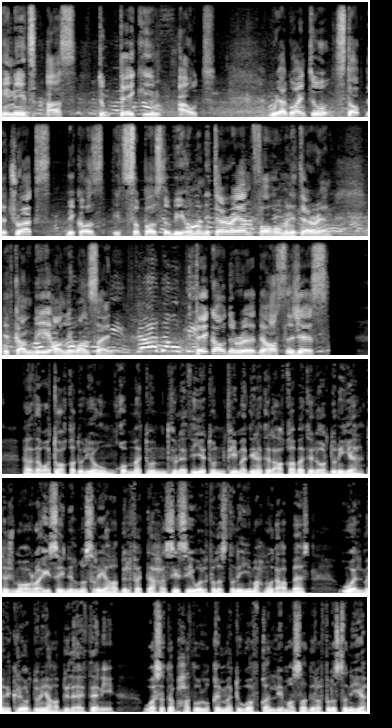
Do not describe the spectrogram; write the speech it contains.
he needs us to take him out. We are going to stop the trucks because it's supposed to be humanitarian for humanitarian. It can't be only one side. Take out the, the hostages. هذا وتعقد اليوم قمة ثلاثية في مدينة العقبة الأردنية تجمع الرئيسين المصري عبد الفتاح السيسي والفلسطيني محمود عباس والملك الأردني عبد الله الثاني وستبحث القمة وفقا لمصادر فلسطينية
